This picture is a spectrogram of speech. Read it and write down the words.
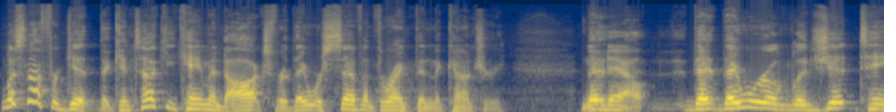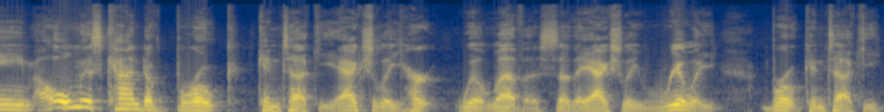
Let's not forget that Kentucky came into Oxford. They were seventh ranked in the country. No they, doubt. That they were a legit team. Ole Miss kind of broke Kentucky. Actually hurt Will Levis, so they actually really broke Kentucky.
